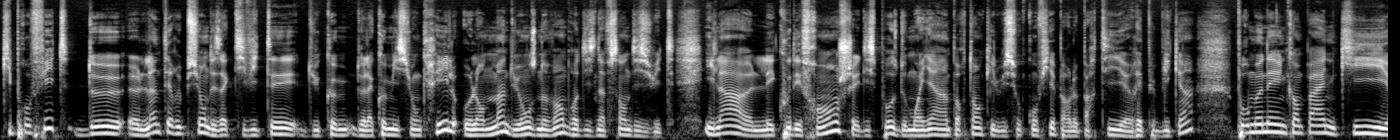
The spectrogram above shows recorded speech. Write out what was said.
qui profite de euh, l'interruption des activités de la commission Krill au lendemain du 11 novembre 1918. Il a euh, les coups des franches et dispose de moyens importants qui lui sont confiés par le parti euh, républicain pour mener une campagne qui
